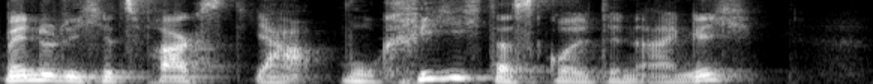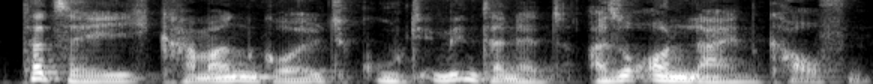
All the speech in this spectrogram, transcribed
Wenn du dich jetzt fragst, ja, wo kriege ich das Gold denn eigentlich? Tatsächlich kann man Gold gut im Internet, also online kaufen.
